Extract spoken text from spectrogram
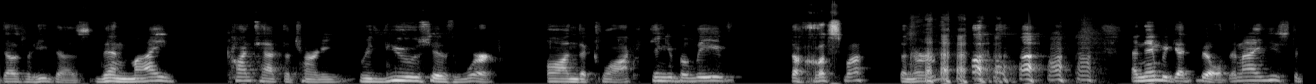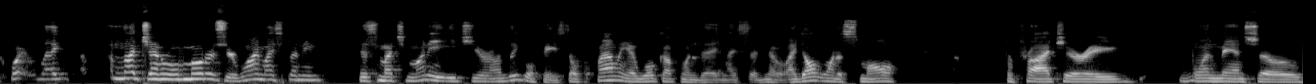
does what he does, then my contact attorney reviews his work on the clock. Can you believe the chutzpah, the nerve? and then we get billed. And I used to quit, like, I'm not General Motors here. Why am I spending this much money each year on legal fees? So finally, I woke up one day and I said, no, I don't want a small proprietary one man show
